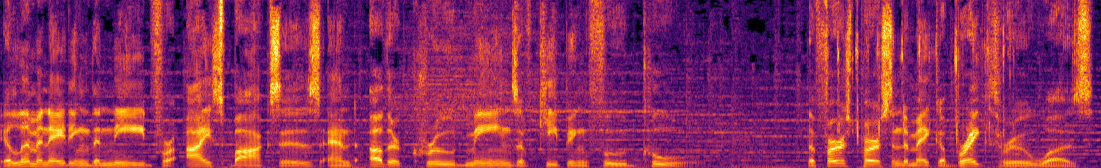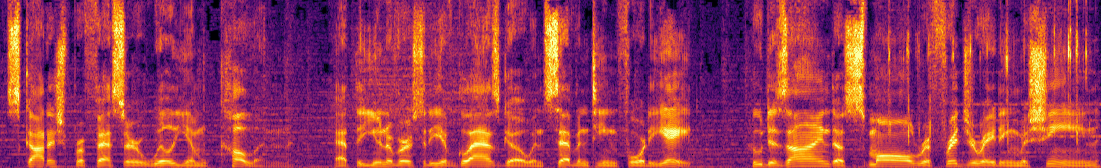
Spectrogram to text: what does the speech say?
eliminating the need for ice boxes and other crude means of keeping food cool. The first person to make a breakthrough was Scottish professor William Cullen at the University of Glasgow in 1748, who designed a small refrigerating machine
